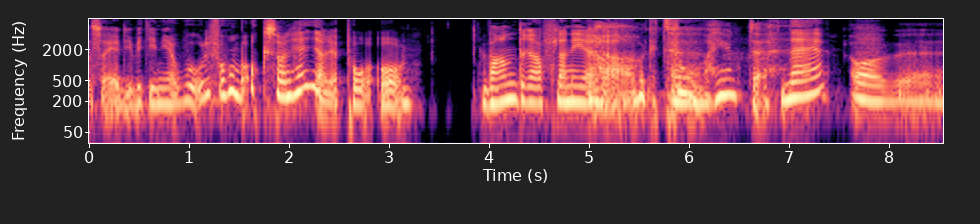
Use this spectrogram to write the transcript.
så är det Virginia Woolf och hon var också en hejare på att vandra, flanera. Ja, det tror man ju inte. Nej. Av, eh,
